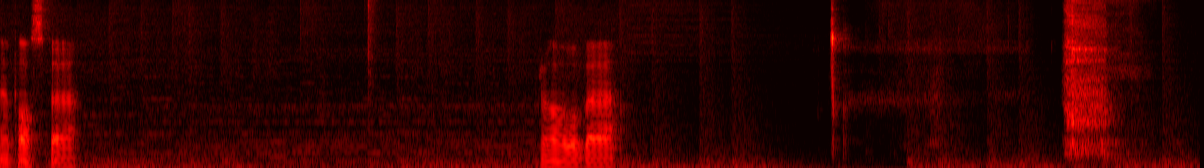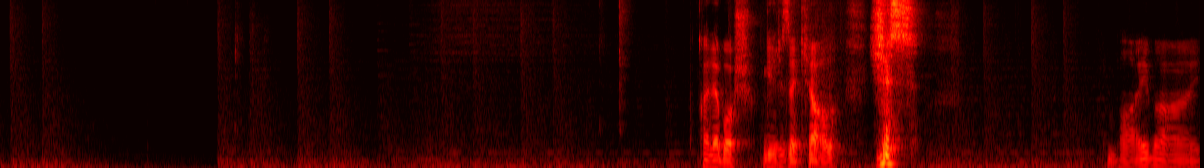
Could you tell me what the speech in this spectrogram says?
Ne pas be. Bravo be. Kale boş. Geri zekalı. Yes. Bye bye.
